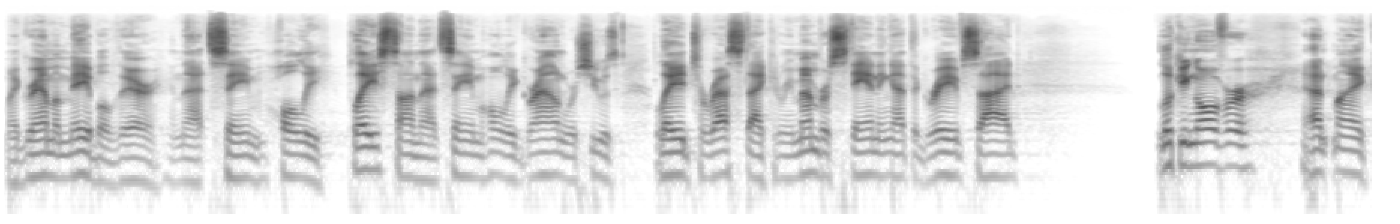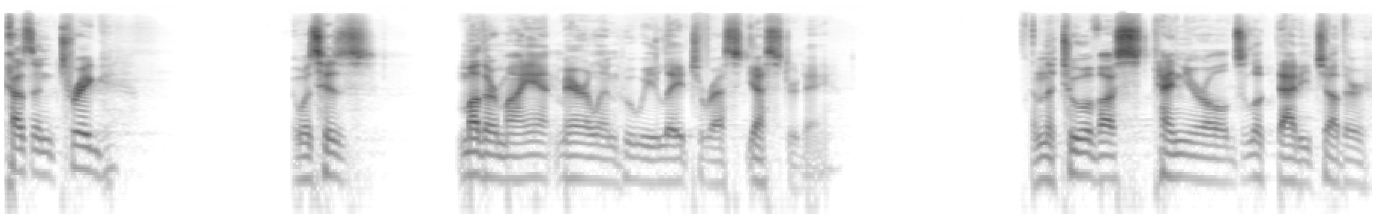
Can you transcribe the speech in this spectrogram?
my grandma Mabel there in that same holy place, on that same holy ground where she was laid to rest. I can remember standing at the graveside, looking over at my cousin Trig. It was his mother, my Aunt Marilyn, who we laid to rest yesterday. And the two of us 10 year olds looked at each other,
